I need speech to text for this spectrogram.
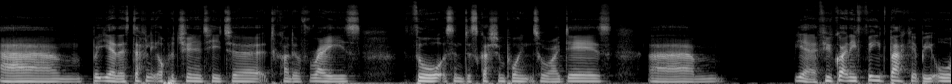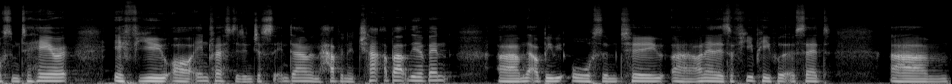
um, but yeah, there's definitely opportunity to, to kind of raise thoughts and discussion points or ideas. Um, yeah, if you've got any feedback, it'd be awesome to hear it. If you are interested in just sitting down and having a chat about the event, um, that would be awesome too. Uh, I know there's a few people that have said um,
